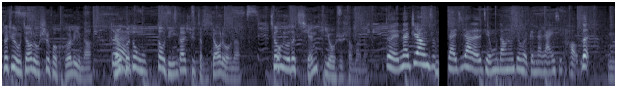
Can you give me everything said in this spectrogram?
那这种交流是否合理呢？人和动物到底应该去怎么交流呢？交流的前提又是什么呢？对，那这样子在接下来的节目当中就会跟大家一起讨论。嗯。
